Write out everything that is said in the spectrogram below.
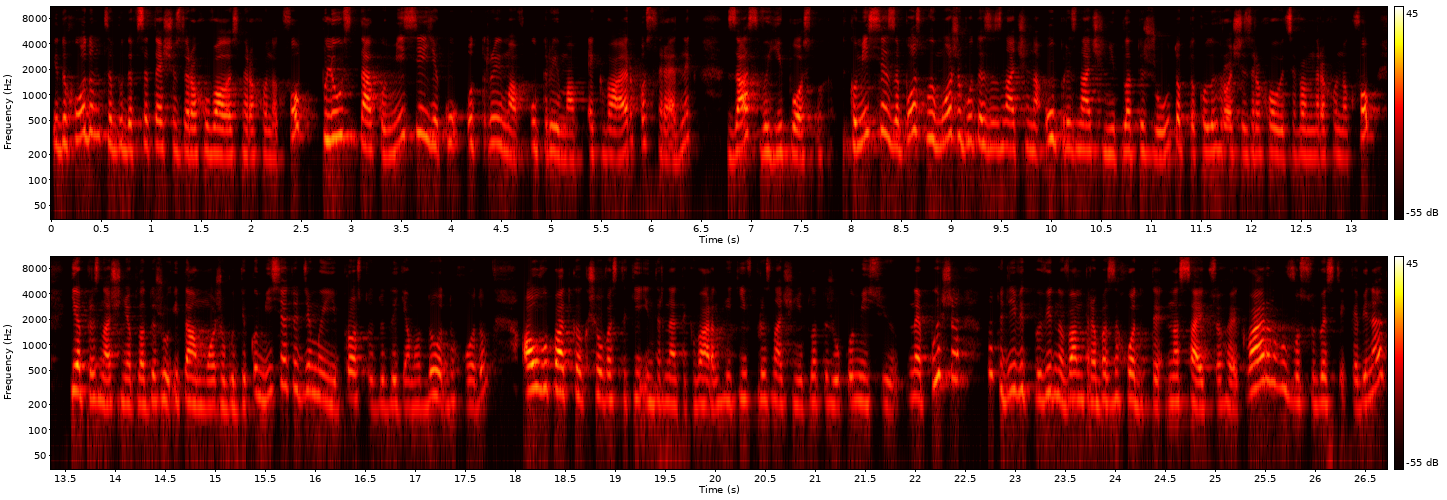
І доходом це буде все те, що зарахувалось на рахунок ФОП, плюс та комісія, яку отримав, утримав еквайр посередник за свої послуги. Комісія за послуги може бути зазначена у призначенні платежу, тобто, коли гроші зараховуються вам на рахунок ФОП, є призначення платежу, і там може бути комісія. Тоді ми її просто додаємо до доходу. А у випадку, якщо у вас такий інтернет-еквайринг, який в призначенні платежу комісію не пише, ну тоді відповідно вам треба заходити на сайт цього еквайрингу в особистий кабінет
